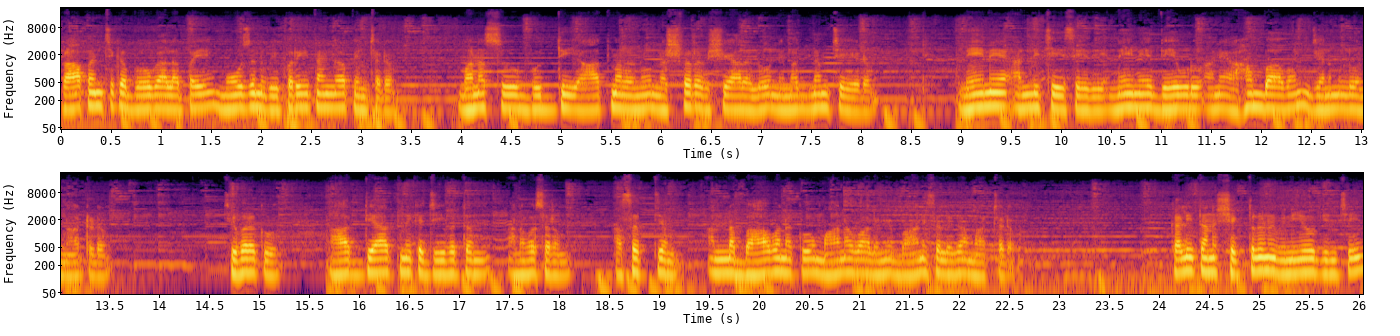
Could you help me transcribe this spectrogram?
ప్రాపంచిక భోగాలపై మోజును విపరీతంగా పెంచడం మనస్సు బుద్ధి ఆత్మలను నశ్వర విషయాలలో నిమగ్నం చేయడం. నేనే అన్ని చేసేది నేనే దేవుడు అనే అహంభావం జన్మలో నాటడం. చివరకు ఆధ్యాత్మిక జీవితం అనవసరం అసత్యం అన్న భావనకు మానవాళిని బానిసలుగా మార్చడం. కలి తన శక్తులను వినియోగించి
